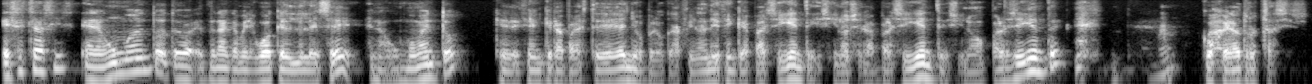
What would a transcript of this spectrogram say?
ese chasis en algún momento te va- tendrá que cambiar, igual que el del SE, en algún momento, que decían que era para este año, pero que al final dicen que es para el siguiente, y si no será para el siguiente, si no para el siguiente, cogerá otro chasis,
